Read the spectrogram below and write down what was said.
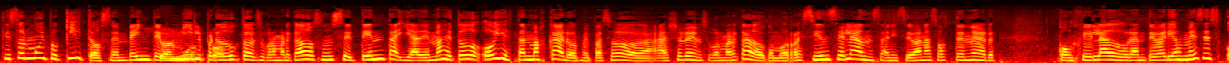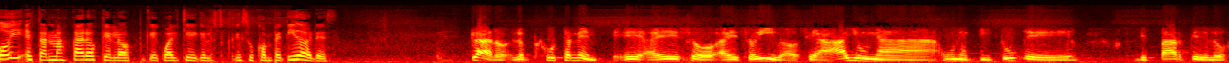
que son muy poquitos, en 20.000 productos del supermercado son 70 y además de todo, hoy están más caros. Me pasó ayer en el supermercado, como recién se lanzan y se van a sostener congelados durante varios meses, hoy están más caros que los que cualquier que, sus competidores. Claro, lo, justamente eh, a eso a eso iba, o sea, hay una una actitud de de parte de los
